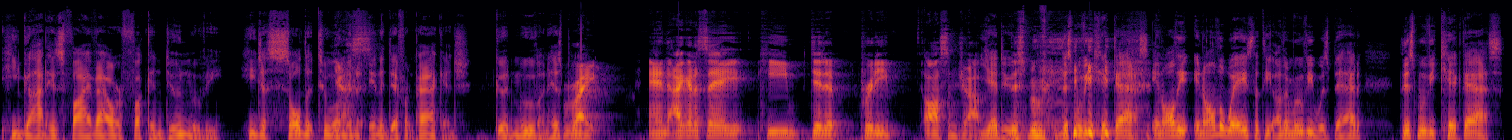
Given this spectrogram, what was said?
he got his five-hour fucking Dune movie. He just sold it to him Yes. in, a, in a different package. Good move on his part. right. And I got to say he did a pretty awesome job. Yeah, dude. This movie this movie kicked ass in all the in all the ways that the other movie was bad. This movie kicked ass.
